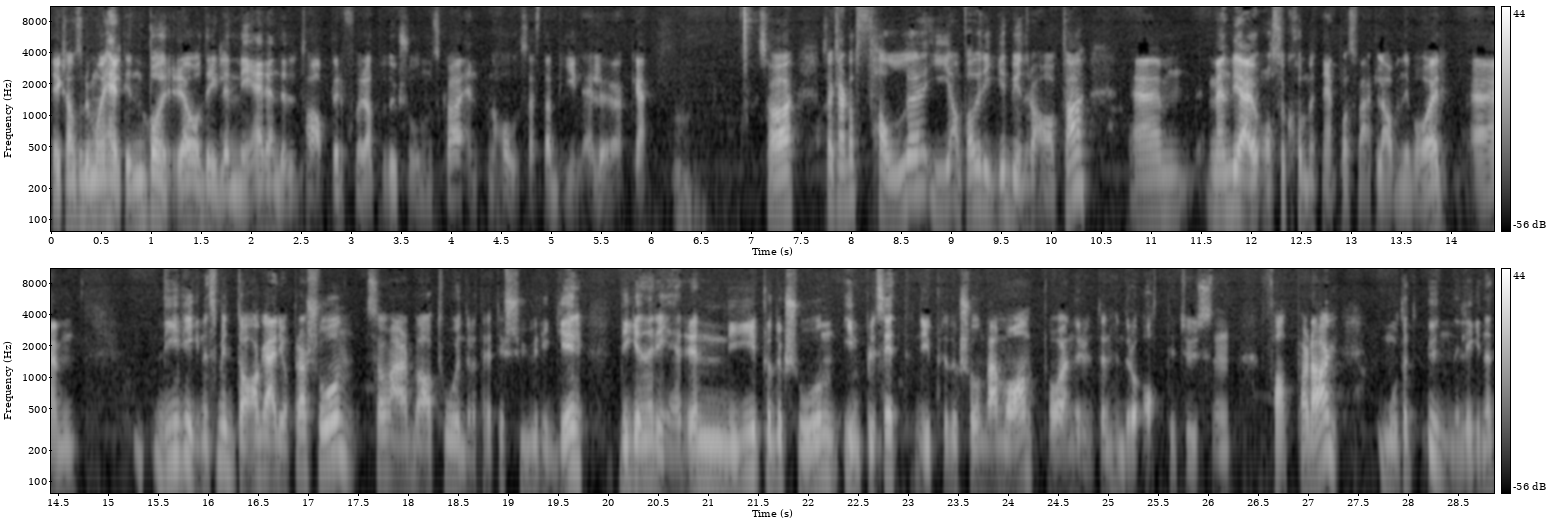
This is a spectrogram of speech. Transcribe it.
Så du må hele tiden bore og drille mer enn det du taper for at produksjonen skal enten holde seg stabil eller øke. Så, så det er klart at fallet i antall rigger begynner å avta. Um, men vi er jo også kommet ned på svært lave nivåer. Um, de riggene som i dag er i operasjon, som er da 237 rigger, de genererer en ny produksjon, implisitt ny produksjon hver måned på en rundt en 180 000 fat per dag. Mot et underliggende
